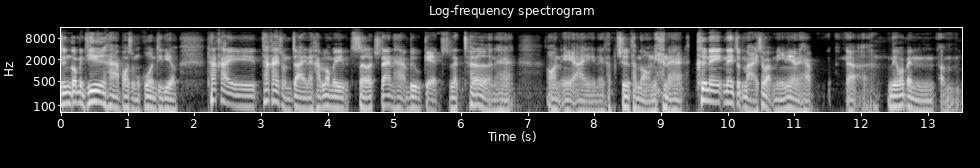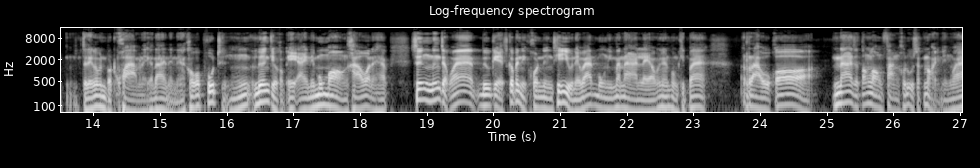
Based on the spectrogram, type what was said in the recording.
ซึ่งก็เป็นที่ฮือฮาพอสมควรทีเดียว ถ้าใครถ้าใครสนใจนะครับ ลองไปเซิร์ชได้นะฮะ Bill Gates letter นะฮะ on AI นะครับชื่อทำนองนี้นะฮะคือในในจดหมายฉบับนี้เนี่ยนะครับเรียกว่าเป็นจะเรียกว่าเป็นบทความอะไรก็ได้เนี่ยนะเขาก็พูดถึงเรื่องเกี่ยวกับ AI ในมุมมองของเขาอะนะครับ ซึ่งเนื่องจากว่า Bill Gates ก็เป็นอีกคนหนึ่งที่อยู่ในแวดวงนี้มานานแล้วเพราะฉะนั้นผมคิดว่าเราก็ น่าจะต้องลองฟังเขาดูสักหน่อยหนึ่งว่า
